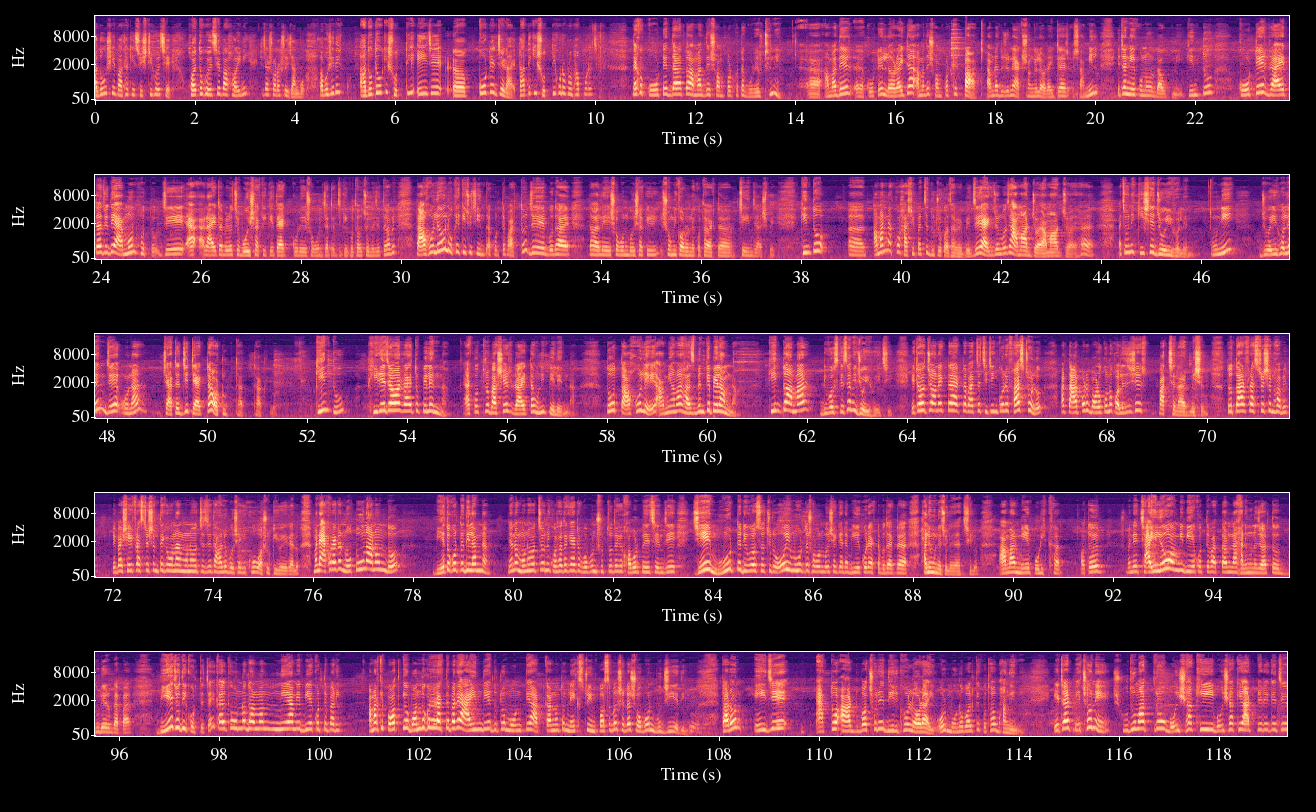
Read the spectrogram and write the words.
আদৌ সেই বাধা কি সৃষ্টি হয়েছে? হয়তো হয়েছে বা হয়নি, সেটা সরাসরি জানব। অবশ্যই আদতেও কি সত্যি এই যে কোর্টের যে রায়, তাতে কি সত্যি কোনো প্রভাব পড়েছে? দেখো, কোর্টের দ্বারা তো আমাদের সম্পর্কটা গড়ে ওঠেনি। আমাদের কোর্টের লড়াইটা আমাদের সম্পর্কের পার্ট আমরা দুজনে একসঙ্গে লড়াইটার সামিল, এটা নিয়ে কোনো ডাউট নেই। কিন্তু কোর্টের রায়টা যদি এমন হতো যে রায়টা বেরোচ্ছে বৈশাখীকে ত্যাগ করে শোভন চ্যাটার্জিকে কোথাও চলে যেতে হবে, তাহলেও লোকে কিছু চিন্তা করতে পারতো যে, বোধহয় তাহলে শোভন বৈশাখীর সমীকরণে কোথাও একটা চেঞ্জ আসবে। কিন্তু আমার না খুব হাসি পাচ্ছে দুটো কথা ভেবে। যে একজন বলছে, আমার জয় আমার জয় হ্যাঁ। আচ্ছা উনি কিসে জয়ী হলেন? উনি জয়ী হলেন যে ওনার চ্যাটার্জি ট্যাগটা অটুট থাকল। কিন্তু ফিরে যাওয়ার রায় তো পেলেন না। একত্র বাসের রায়টা উনি পেলেন না। তো তাহলে আমি আমার হাজব্যান্ডকে পেলাম না। কিন্তু আমার ডিভোর্স কেসে আমি জয়ী হয়েছি। এটা হচ্ছে অনেকটা একটা বাচ্চা চিটিং করে ফার্স্ট হলো, আর তারপরে বড় কোনো কলেজে সে পাচ্ছে না অ্যাডমিশন তো তার ফ্রাস্ট্রেশন হবে। এবার সেই ফ্রাস্ট্রেশন থেকে ওনার মনে হচ্ছে যে তাহলে বৈশাখী খুব অসুখী হয়ে গেল। মানে এখন একটা নতুন আনন্দ, বিয়ে তো করতে দিলাম না। যেন মনে হচ্ছে উনি কোথা থেকে একটা গোপন সূত্র থেকে খবর পেয়েছেন যে যে মুহূর্তে ডিভোর্স হচ্ছিল, ওই মুহূর্তে শোভন বৈশাখী একটা বিয়ে করে একটা বোধহয় একটা হানিমুনে চলে যাচ্ছিল। আমার মেয়ের পরীক্ষা, অতএব মানে চাইলেও আমি বিয়ে করতে পারতাম না হানিমুনে যাওয়ার তো দূরের ব্যাপার। বিয়ে যদি করতে চাই কালকে অন্য ধর্ম নিয়ে আমি বিয়ে করতে পারি। আমার কি পথ কেউ বন্ধ করে রাখতে পারে? আইন দিয়ে দুটো মনকে আটকানো তো নেক্সট টু ইম্পসিবল সেটা শোভন বুঝিয়ে দিল। কারণ এই যে এত আট বছরে দীর্ঘ লড়াই ওর মনোবলকে কোথাও ভাঙেনি। এটার পেছনে শুধুমাত্র বৈশাখী বৈশাখী আটকে রেখেছে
